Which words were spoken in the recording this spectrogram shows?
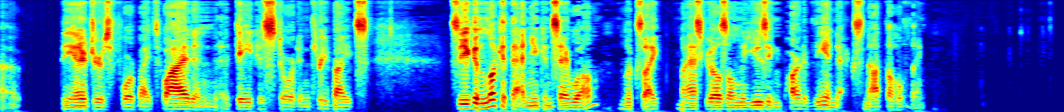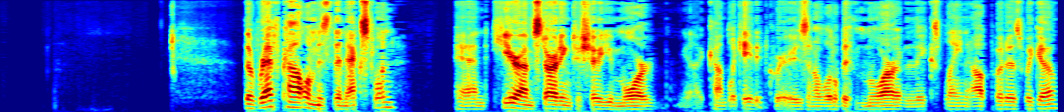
uh, the integer is 4 bytes wide and the date is stored in 3 bytes. So you can look at that and you can say, well, looks like MySQL is only using part of the index, not the whole thing. The ref column is the next one. And here I'm starting to show you more uh, complicated queries and a little bit more of the explain output as we go.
